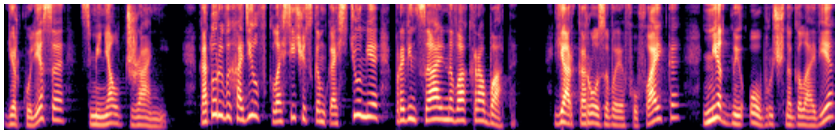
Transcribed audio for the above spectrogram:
Геркулеса сменял Джанни который выходил в классическом костюме провинциального акробата. Ярко-розовая фуфайка, медный обруч на голове,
